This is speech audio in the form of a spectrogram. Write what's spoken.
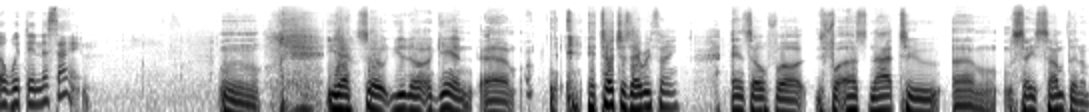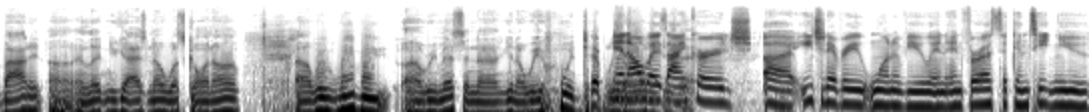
uh, within the same. Mm. Yeah. So you know, again, um, it touches everything and so for for us not to um, say something about it uh, and letting you guys know what's going on, uh, we we be uh, remiss and uh, you know we we definitely and always I that. encourage uh, each and every one of you and and for us to continue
